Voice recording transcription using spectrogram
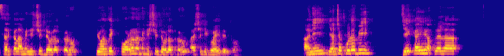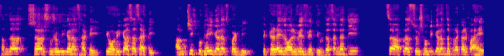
सर्कल आम्ही निश्चित डेव्हलप करू किंवा ते कॉर्नर आम्ही निश्चित डेव्हलप करू अशी मी ग्वाही देतो. आणि याच्यापुढे बी जे काही आपल्याला समजा शहर सुशोभीकरणासाठी किंवा विकासासाठी आमची कुठेही गरज पडली तर CREDAI is always with you. जसं नदीचं आपलं सुशोभीकरणचा प्रकल्प आहे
